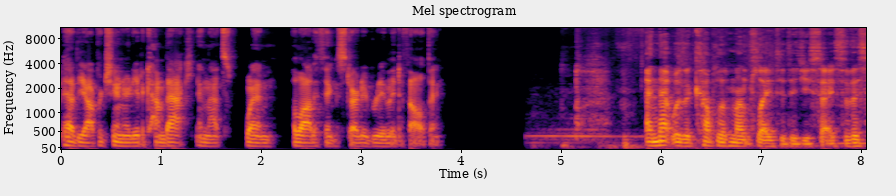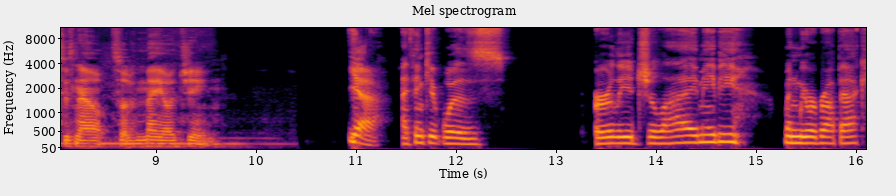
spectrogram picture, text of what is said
had the opportunity to come back. And that's when a lot of things started really developing. And that was a couple of months later, did you say? So this is now sort of May or June? Yeah, I think it was early July, maybe, when we were brought back.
